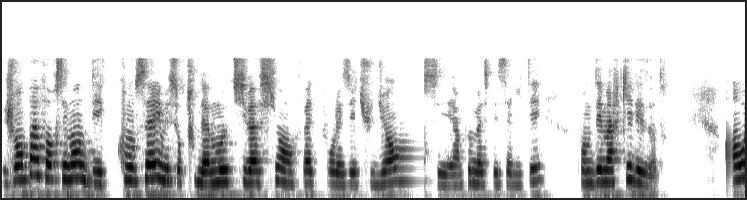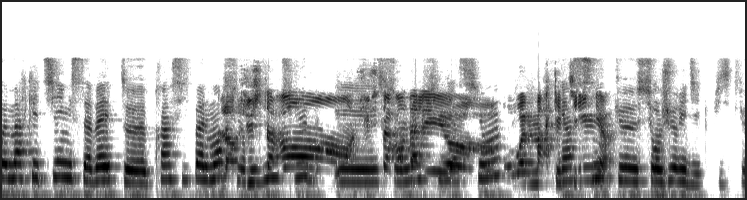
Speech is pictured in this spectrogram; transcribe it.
je vends pas forcément des conseils mais surtout de la motivation en fait pour les étudiants, c'est un peu ma spécialité pour me démarquer des autres. En web marketing, ça va être euh, principalement sur YouTube et sur l'affiliation, web marketing, ainsi que sur le juridique, puisque.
